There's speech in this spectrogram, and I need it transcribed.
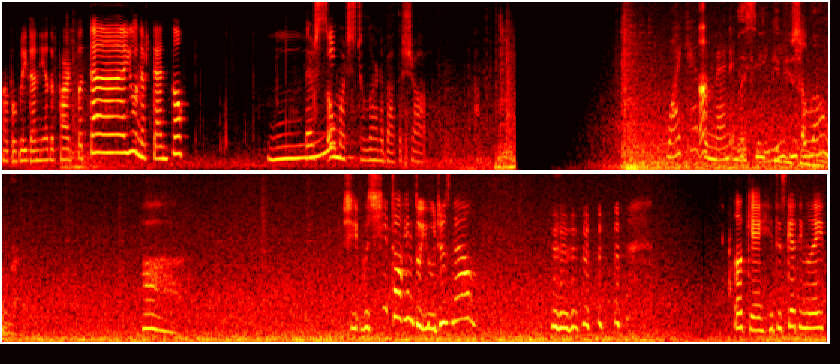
probably done the other part. But uh, you understand, no? There's so much to learn about the shop. Why can't the men in the Let me city give leave you me alone? room. She was she talking to you just now? okay, it is getting late.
